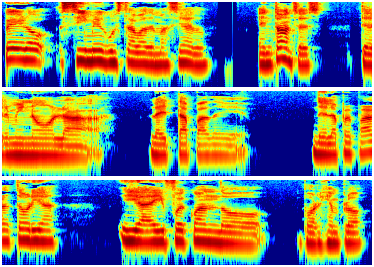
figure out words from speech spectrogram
pero sí me gustaba demasiado. Entonces, terminó la, la etapa de, de la preparatoria y ahí fue cuando, por ejemplo,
